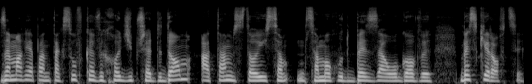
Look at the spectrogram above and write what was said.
zamawia pan taksówkę, wychodzi przed dom, a tam stoi sam, samochód bezzałogowy, bez kierowcy.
